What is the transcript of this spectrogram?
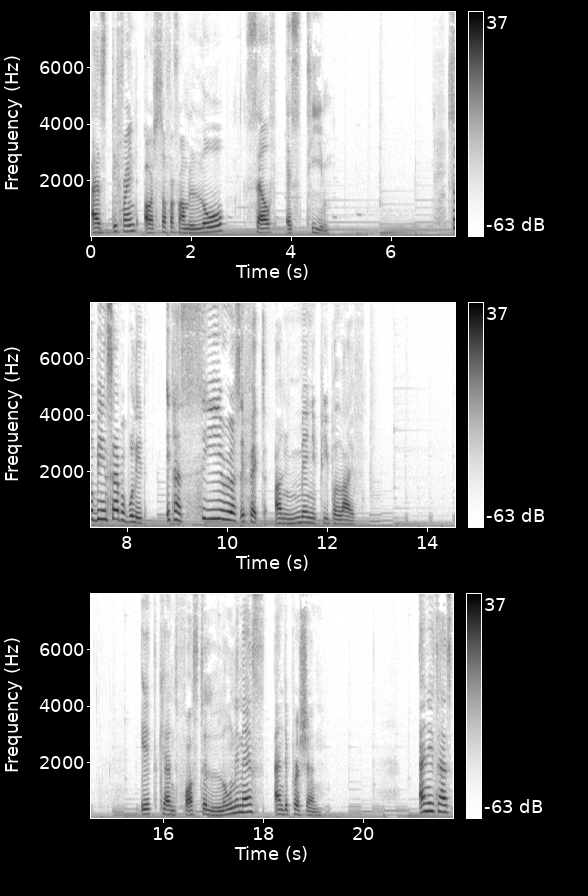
as different or suffer from low self esteem. So being cyberbullied it has serious effect on many people's life. It can foster loneliness and depression and it has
